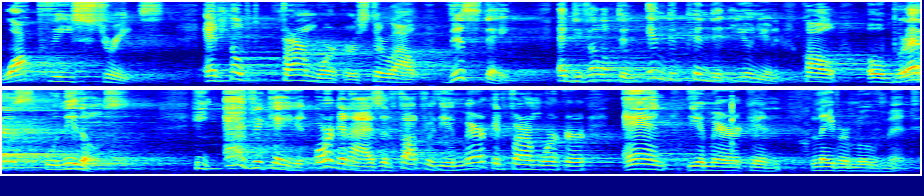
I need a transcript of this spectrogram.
walked these streets and helped farm workers throughout this state and developed an independent union called Obreros Unidos. He advocated, organized, and fought for the American farm worker and the American labor movement.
